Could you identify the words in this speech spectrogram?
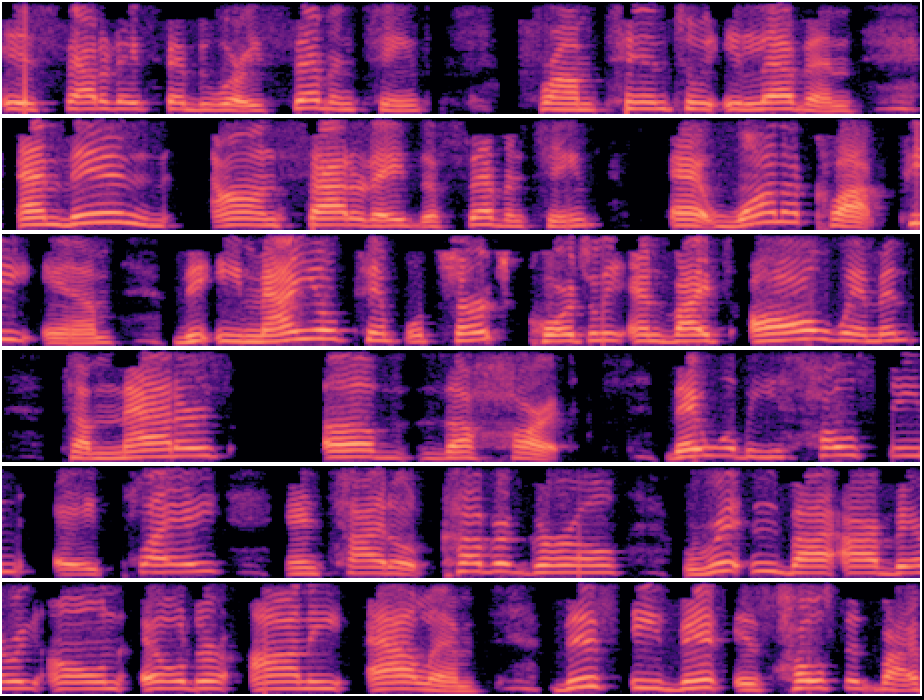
is Saturday, February 17th from 10 to 11. And then on Saturday the 17th at 1 o'clock p.m., the Emmanuel Temple Church cordially invites all women to Matters of the Heart. They will be hosting a play entitled Cover Girl, written by our very own Elder Ani Allen. This event is hosted by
